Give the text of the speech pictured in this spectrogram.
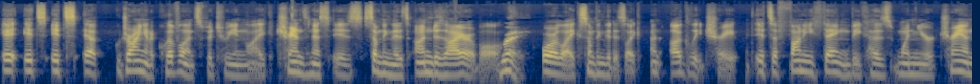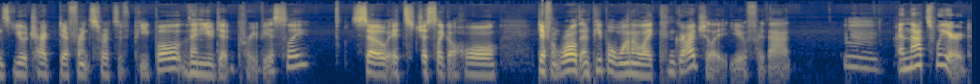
it, it's it's uh drawing an equivalence between like transness is something that is undesirable Right. or like something that is like an ugly trait. It's a funny thing because when you're trans, you attract different sorts of people than you did previously. So it's just like a whole different world, and people want to like congratulate you for that. Mm. And that's weird.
